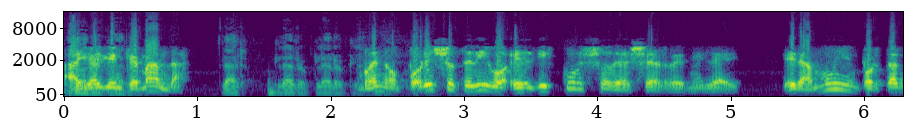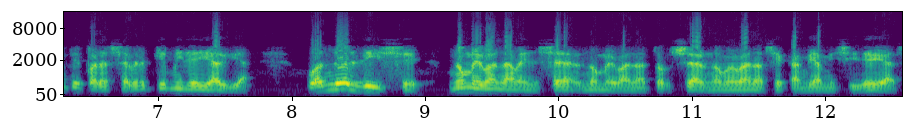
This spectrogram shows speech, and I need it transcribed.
hay alguien que manda. Claro, claro, claro, claro. Bueno, por eso te digo, el discurso de ayer de Milei era muy importante para saber qué Milei había. Cuando él dice, no me van a vencer, no me van a torcer, no me van a hacer cambiar mis ideas,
